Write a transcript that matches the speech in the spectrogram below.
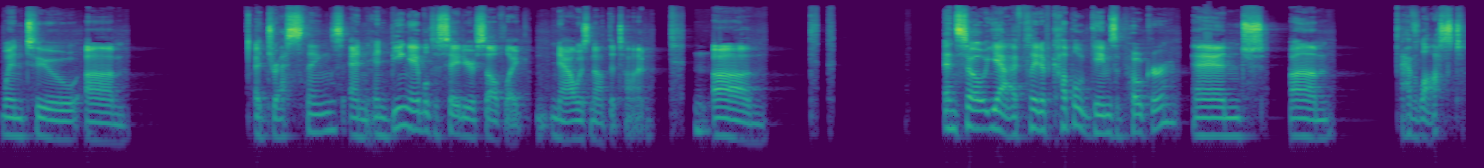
when to um, address things, and and being able to say to yourself like now is not the time. Um, and so yeah, I've played a couple games of poker and um, have lost,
